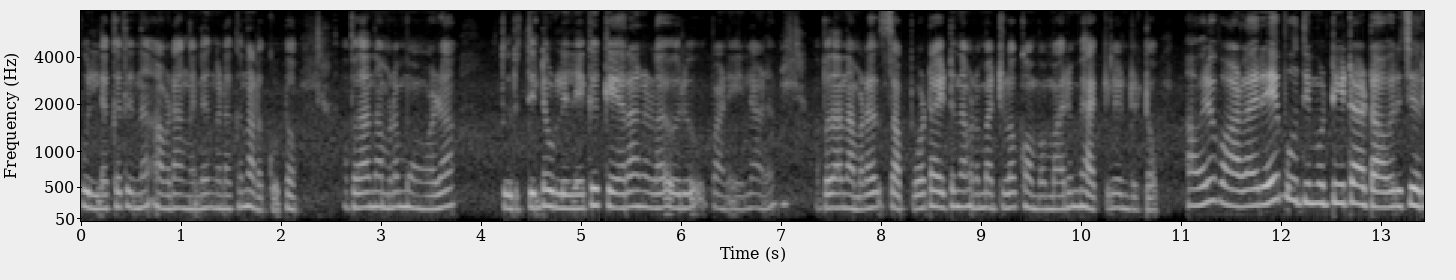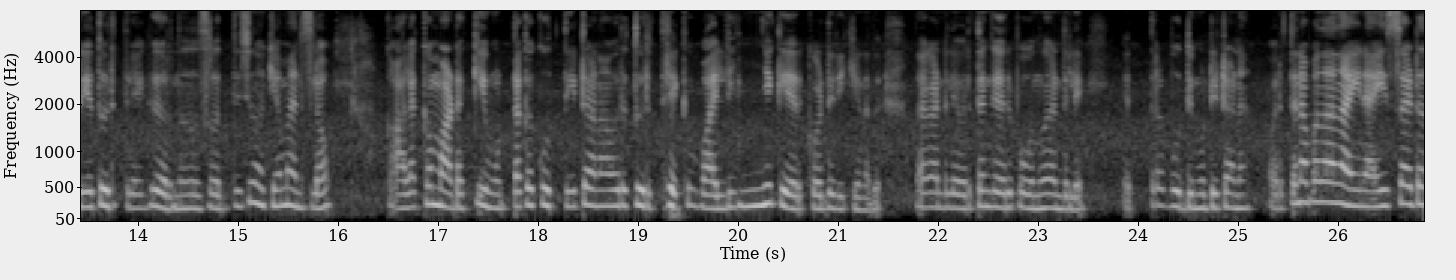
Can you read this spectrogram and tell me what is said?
പുല്ലൊക്കെ തിന്ന് അവിടെ അങ്ങനെ ഇങ്ങോട്ടൊക്കെ നടക്കും കേട്ടോ. അപ്പോൾ നമ്മുടെ മോഴ തുരുത്തിന്റെ ഉള്ളിലേക്ക് കയറാനുള്ള ഒരു പണിയിലാണ്. അപ്പോൾ നമ്മുടെ സപ്പോർട്ടായിട്ട് നമ്മുടെ മറ്റുള്ള കൊമ്പന്മാരും ബാക്കിലുണ്ട് കേട്ടോ അവർ വളരെ ബുദ്ധിമുട്ടിയിട്ടാട്ടോ ആ ഒരു ചെറിയ തുരുത്തിലേക്ക് കയറുന്നത് ശ്രദ്ധിച്ച് നോക്കിയാൽ മനസ്സിലാവും. കാലൊക്കെ മടക്കി മുട്ടൊക്കെ കുത്തിയിട്ടാണ് ആ ഒരു തുരുത്തിലേക്ക് വലിഞ്ഞ് കയറിക്കൊണ്ടിരിക്കുന്നത് അതാ കണ്ടില്ലേ ഒരുത്തൻ കയറി പോകുന്നത് കണ്ടില്ലേ? എത്ര ബുദ്ധിമുട്ടിയിട്ടാണ്. ഒരുത്തനപ്പം നൈ നൈസായിട്ട്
